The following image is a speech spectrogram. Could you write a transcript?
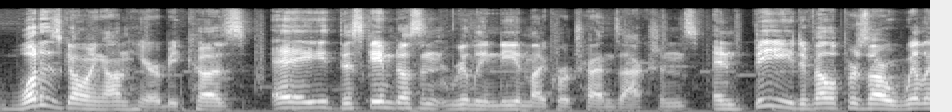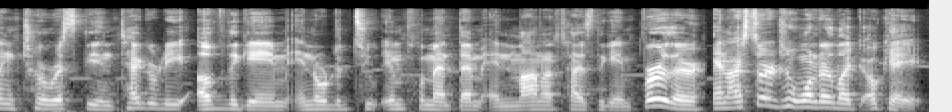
what is going on here? Because a this game doesn't really need microtransactions and b developers are willing to risk the integrity of the game in order to implement them and monetize the game further. And i started to wonder like okay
